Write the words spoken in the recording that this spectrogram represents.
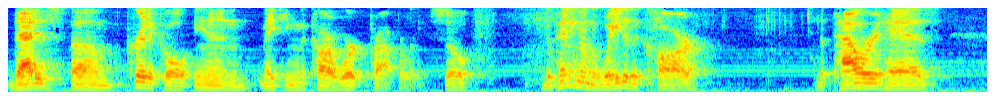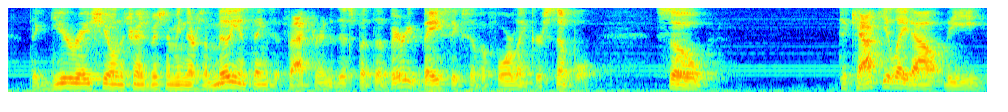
that is um, critical in making the car work properly. So depending on the weight of the car, the power it has, the gear ratio in the transmission, I mean there's a million things that factor into this, but the very basics of a four link are simple. So to calculate out the,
